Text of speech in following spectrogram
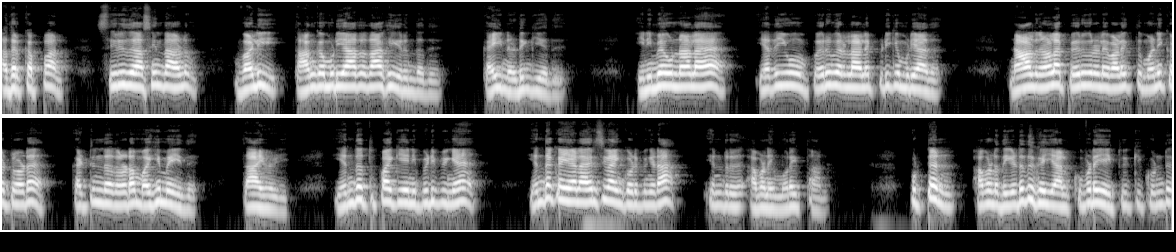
அதற்கப்பால் சிறிது அசைந்தாலும் வலி தாங்க முடியாததாக இருந்தது. கை நடுங்கியது. இனிமே உன்னால் எதையும் பெருவிரலால் பிடிக்க முடியாது. நாலு நாளாக பெருவிரலை வளைத்து மணிக்கட்டோட கட்டினதோட மகிமை இது. தாய் வழி எந்த துப்பாக்கியை நீ பிடிப்பீங்க? எந்த கையால் அரிசி வாங்கி கொடுப்பீங்கடா? என்று அவனை முறைத்தான். புட்டன் அவனது இடது கையால் குவடையை தூக்கி கொண்டு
